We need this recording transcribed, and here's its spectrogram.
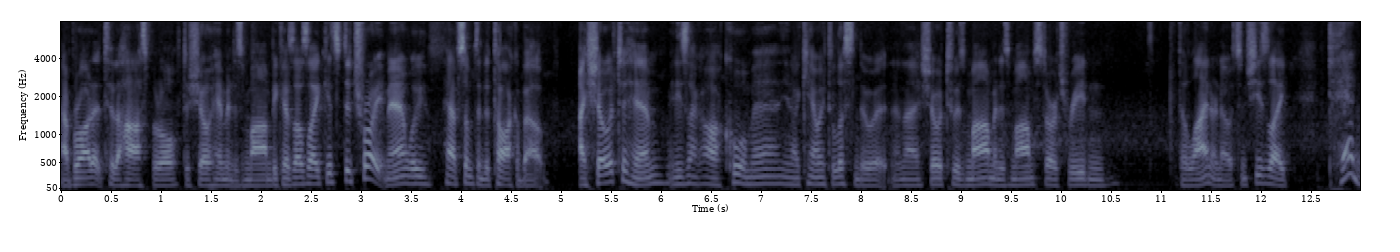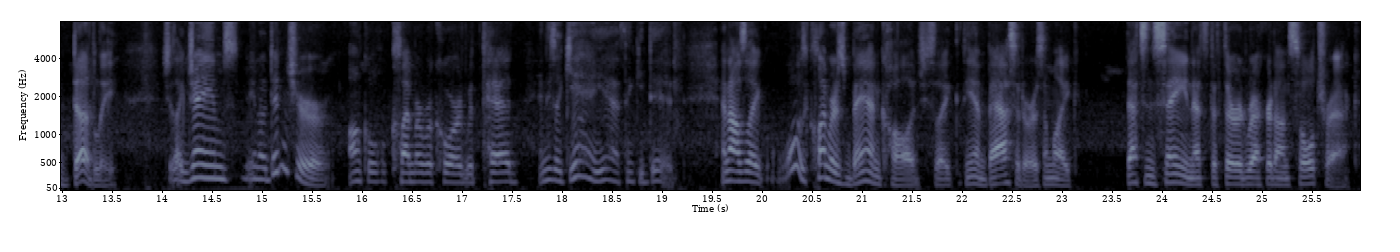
I brought it to the hospital to show him and his mom because I was like, it's Detroit, man. We have something to talk about. I show it to him and he's like, oh, cool, man. You know, I can't wait to listen to it. And I show it to his mom and his mom starts reading the liner notes and she's like, Ted Dudley. She's like, James, you know, didn't your uncle Clemmer record with Ted? And he's like, yeah, yeah, I think he did. And I was like, what was Clemmer's band called? She's like, The Ambassadors. I'm like, that's insane. That's the third record on Soul Track.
